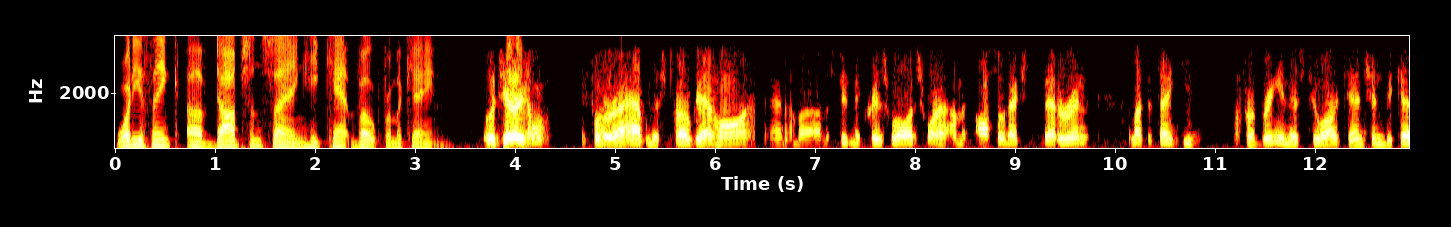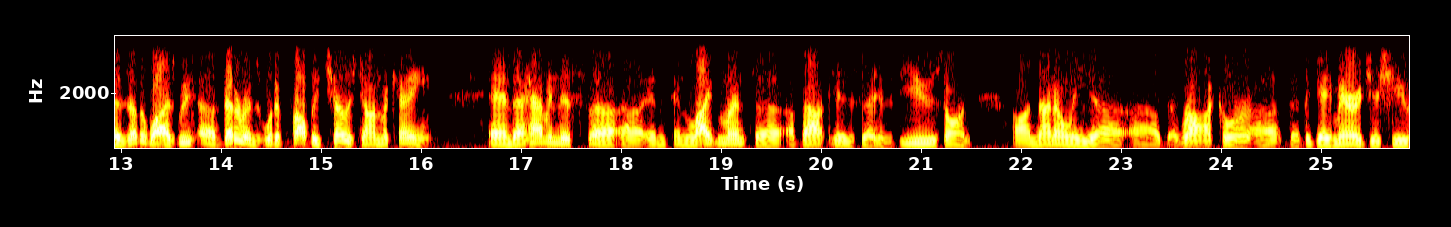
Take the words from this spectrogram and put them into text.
What do you think of Dobson saying he can't vote for McCain? Well, Jerry, for uh, having this program on, and I'm a, I'm a student at Criswell. I just want to. I'm also an ex-veteran. I'd like to thank you for bringing this to our attention because otherwise, we uh, veterans would have probably chose John McCain, and uh, having this uh, uh, enlightenment uh, about his uh, his views on on not only uh, uh, Iraq or uh, the, the gay marriage issue.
